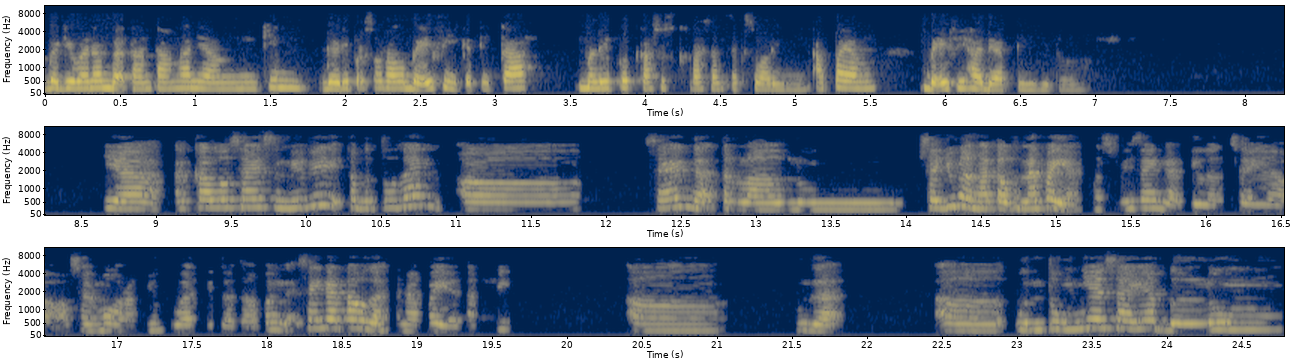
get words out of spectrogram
bagaimana Mbak tantangan yang mungkin dari personal Mbak Evi ketika meliput kasus kekerasan seksual ini? Apa yang Mbak Evi hadapi gitu? Ya, kalau saya sendiri kebetulan uh, saya nggak terlalu, saya juga nggak tahu kenapa ya. Maksudnya saya nggak bilang saya, oh, saya mau orangnya kuat gitu atau apa. Nggak, saya nggak tahu lah kenapa ya. Tapi uh, nggak, uh, untungnya saya belum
